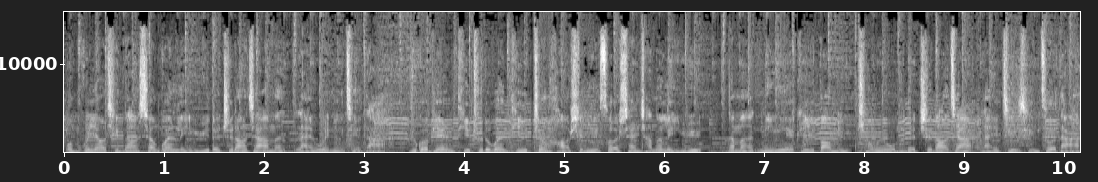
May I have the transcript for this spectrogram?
我们会邀请到相关领域的知道家们来为您解答。如果别人提出的问题正好是您所擅长的领域，那么您也可以报名成为我们的知道家来进行作答。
